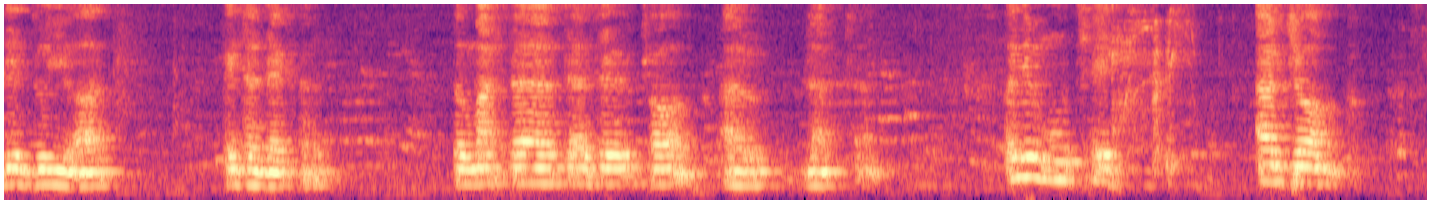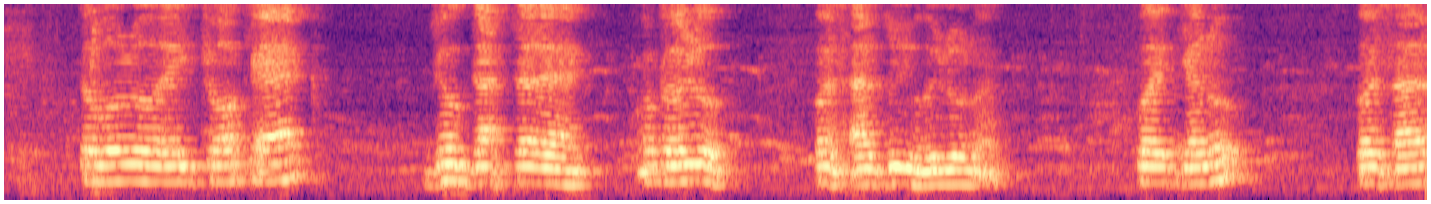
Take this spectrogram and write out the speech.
যে দুই হয়, এটা দেখান তো মাস্টার আছে ছক আর ডাক্তার ওই যে মুছে আর চক তো বলল, এই চক এক, যোগ ডাক্তার এক। কত হইল? স্যার দুই হইল না। কয়, কেন? কয় স্যার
